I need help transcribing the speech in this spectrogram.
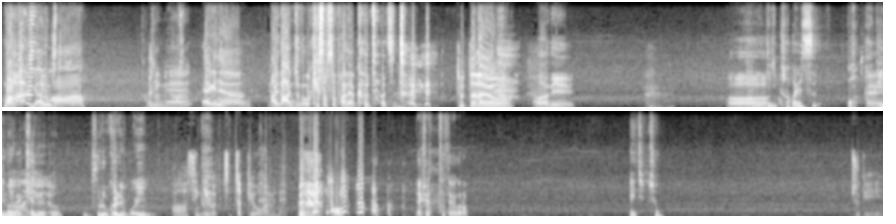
나 야로스 아! 감사합니다. 아이 그냥 아니 나 안 주는 거 개섭섭하네 아까부터 진짜 줬잖아요. 아니 어 아니 님 가발씀? 어 네. 이마 왜 이렇게 아니에요. 넓어? 브로콜리 모임. 아 생긴 거 진짜 비호감이네 내 슈트한테 왜 그럼? 에이 집중 주기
